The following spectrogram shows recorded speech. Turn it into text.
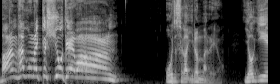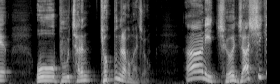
망하고 말 것이오, 대왕! 오저서가 이런 말을 해요. 여기에 오부차는 격분을 하고 마죠. 아니, 저 자식이?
